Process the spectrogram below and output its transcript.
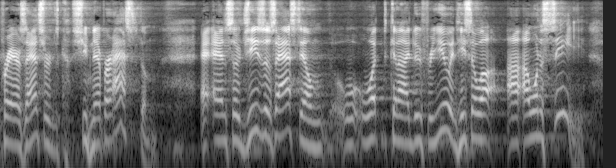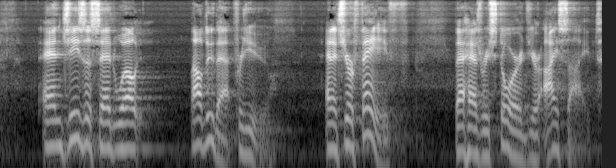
prayers answered because you never asked them. And so Jesus asked him, What can I do for you? And he said, Well, I, I want to see. And Jesus said, Well, I'll do that for you. And it's your faith that has restored your eyesight.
